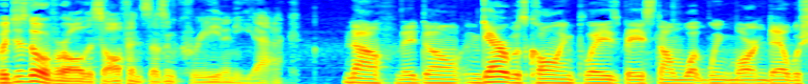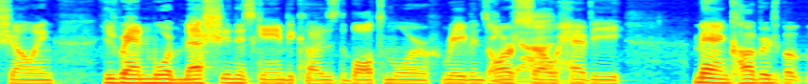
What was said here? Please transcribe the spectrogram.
But just overall, this offense doesn't create any YAC. No, they don't. And Garrett was calling plays based on what Wink Martindale was showing. He ran more mesh in this game because the Baltimore Ravens Thank are God. so heavy man coverage, but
